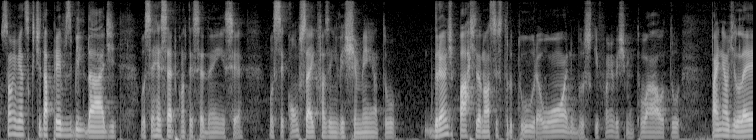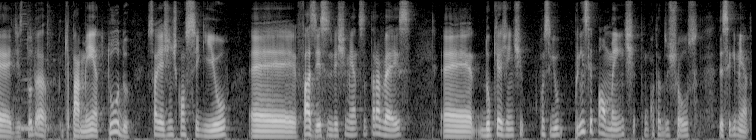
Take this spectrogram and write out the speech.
são eventos que te dá previsibilidade, você recebe com antecedência, você consegue fazer investimento. Grande parte da nossa estrutura, o ônibus, que foi um investimento alto, painel de LED, todo equipamento, tudo, isso aí a gente conseguiu é, fazer esses investimentos através é, do que a gente conseguiu, principalmente por conta dos shows desse segmento.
